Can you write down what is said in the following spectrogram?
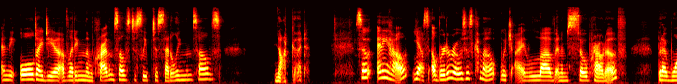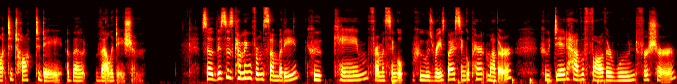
And the old idea of letting them cry themselves to sleep to settling themselves, not good. So, anyhow, yes, Alberta Rose has come out, which I love and I'm so proud of but I want to talk today about validation. So, this is coming from somebody who came from a single, who was raised by a single parent mother, who did have a father wound for sure.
